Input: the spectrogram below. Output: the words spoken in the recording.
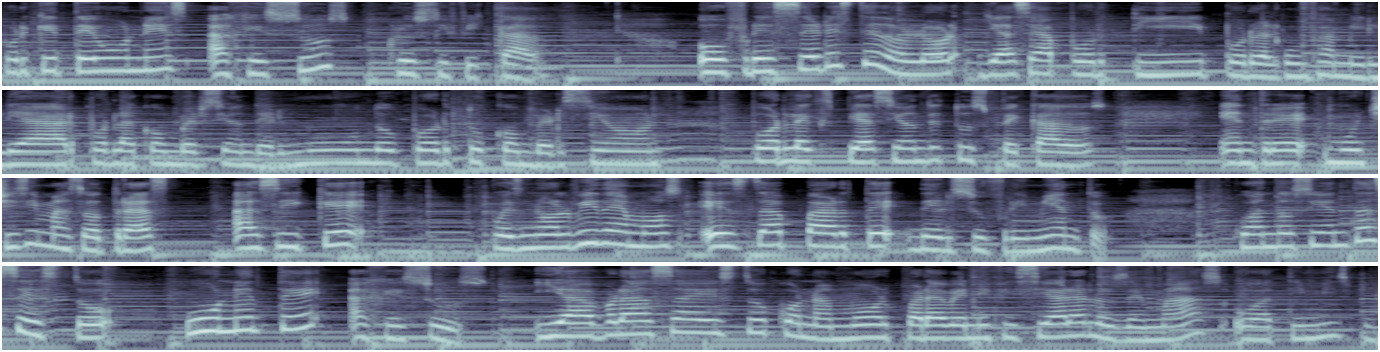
porque te unes a Jesús crucificado. Ofrecer este dolor, ya sea por ti, por algún familiar, por la conversión del mundo, por tu conversión, por la expiación de tus pecados, entre muchísimas otras, así que pues no olvidemos esta parte del sufrimiento. cuando sientas esto, únete a Jesús y abraza esto con amor para beneficiar a los demás o a ti mismo.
